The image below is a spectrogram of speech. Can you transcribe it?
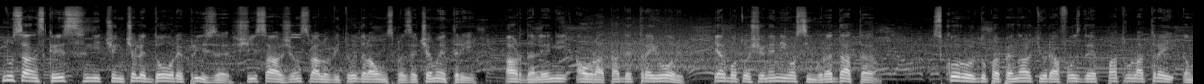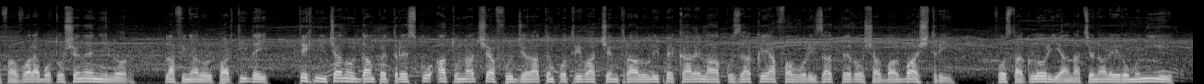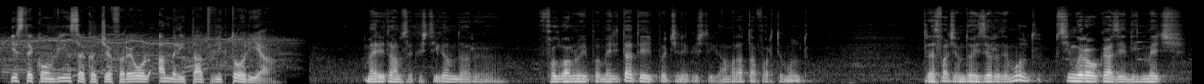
Nu s-a înscris nici în cele două reprize și s-a ajuns la lovituri de la 11 metri. Ardelenii au ratat de 3 ori, iar botoșenenii o singură dată. Scorul după penaltiuri a fost de 4 la 3 în favoarea botoșenenilor. La finalul partidei, tehnicianul Dan Petrescu a tunat și a fulgerat împotriva centralului pe care l-a acuzat că i-a favorizat pe roșii-albaștri. Fosta gloria a Naționalei României este convinsă că CFR-ul a meritat victoria. Meritam să câștigăm, dar fotbalul nu e pe meritate, e pe cine câștigă. Am ratat foarte mult. Trebuie să facem 2-0 de mult. Singura ocazie din meci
